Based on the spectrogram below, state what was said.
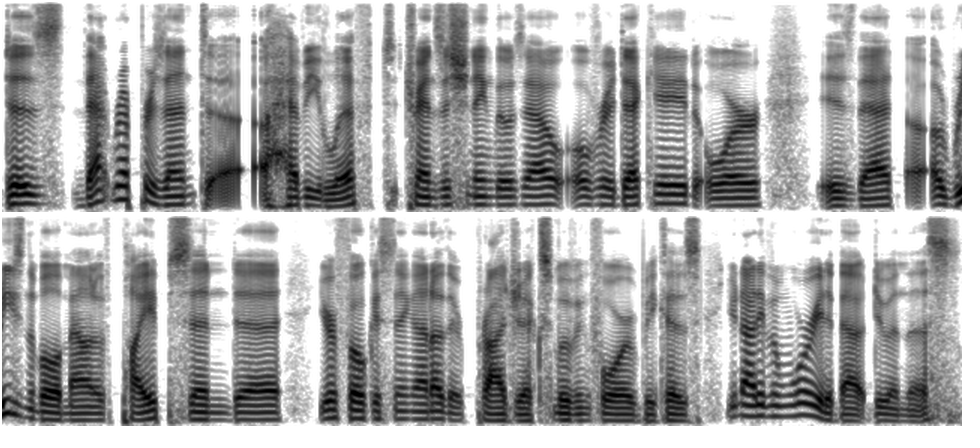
does that represent a heavy lift transitioning those out over a decade, or is that a reasonable amount of pipes and uh, you're focusing on other projects moving forward because you're not even worried about doing this?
